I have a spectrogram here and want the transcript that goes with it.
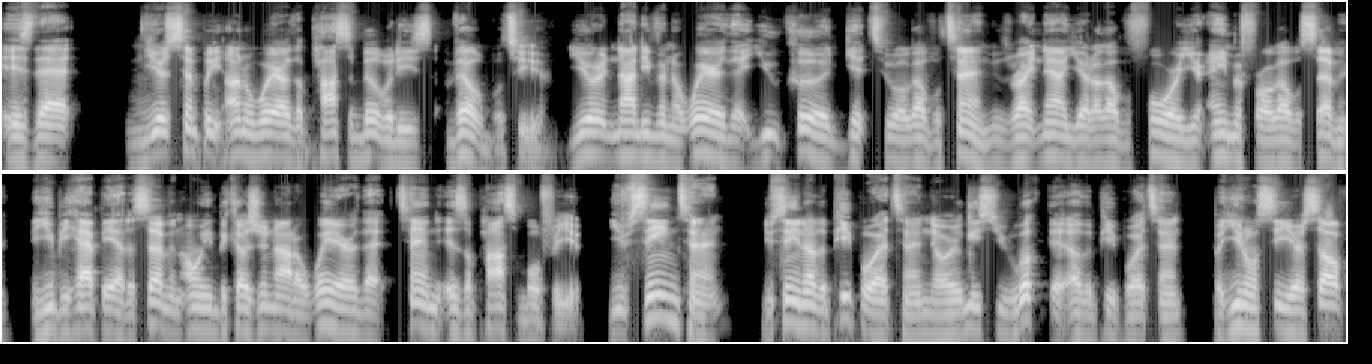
Is that you're simply unaware of the possibilities available to you. You're not even aware that you could get to a level 10. Because right now you're at a level four, you're aiming for a level seven, and you'd be happy at a seven only because you're not aware that 10 is a possible for you. You've seen 10, you've seen other people at 10, or at least you looked at other people at 10, but you don't see yourself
